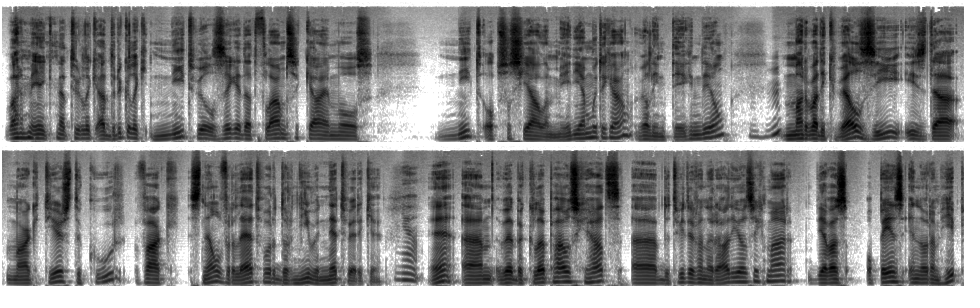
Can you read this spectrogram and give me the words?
Waarmee ik natuurlijk uitdrukkelijk niet wil zeggen dat Vlaamse KMO's niet op sociale media moeten gaan, wel in tegendeel. Mhm. Maar wat ik wel zie, is dat marketeers de koer vaak snel verleid worden door nieuwe netwerken. Ja. Ehm, we hebben Clubhouse gehad, uh, de Twitter van de radio, zeg maar. Die was opeens enorm hip.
